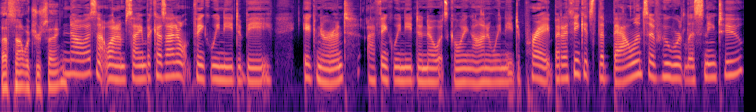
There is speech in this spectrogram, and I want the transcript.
That's not what you're saying? No, that's not what I'm saying because I don't think we need to be ignorant. I think we need to know what's going on and we need to pray. But I think it's the balance of who we're listening to.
